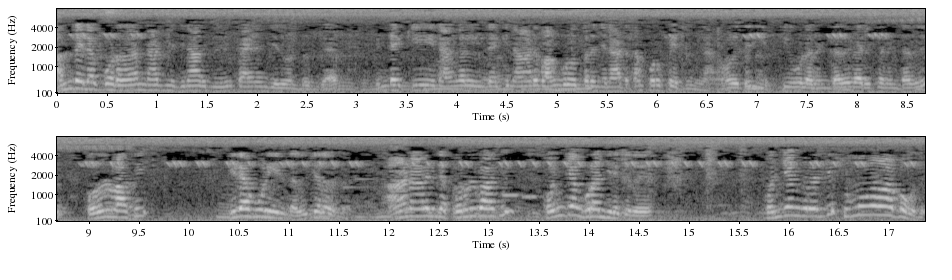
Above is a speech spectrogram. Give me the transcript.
அந்த இலக்கோட தான் நாட்டின் ஜனாதிபதி பயணம் செய்து கொண்டிருந்தார். இன்றைக்கு நாங்கள் இன்றைக்கு நாடு வங்குரோத்தடைஞ்ச நாட்டை தான் பொறுப்பேற்றிருந்தாங்க. உங்களுக்கு தெரியும் கியூல நின்றது வரிசை நின்றது பொருள்வாசி விலை கூடி இருக்குது உச்சரவு ஆனாலும் இந்த பொருள்வாசி கொஞ்சம் குறைஞ்சிருக்குது. கொஞ்சம் குறைஞ்சி சுமூகமா போகுது.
